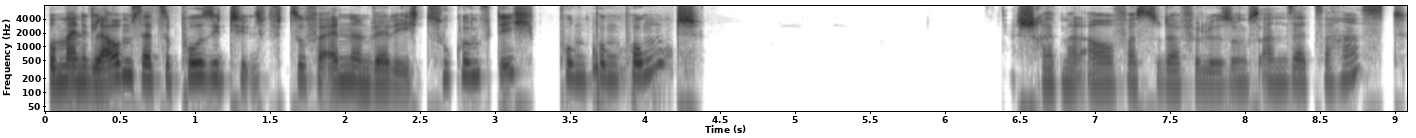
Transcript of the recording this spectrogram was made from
Um meine Glaubenssätze positiv zu verändern, werde ich zukünftig. Punkt, Punkt, Punkt. Schreib mal auf, was du da für Lösungsansätze hast.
